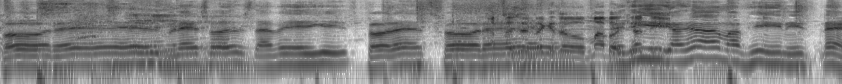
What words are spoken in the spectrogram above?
φορές, πολλέ φορές θα φύγεις, πολλέ φορές. Αυτός δεν ήταν και το Μάμπο Χιώτη; Η καρδιά μ' αφήνεις. Ναι.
